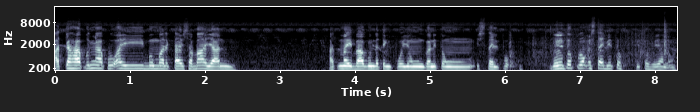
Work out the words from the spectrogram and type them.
At kahapon nga po ay bumalik tayo sa bayan. At may bagong dating po yung ganitong style po. Ganito po ang style nito. Ito, yan oh.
